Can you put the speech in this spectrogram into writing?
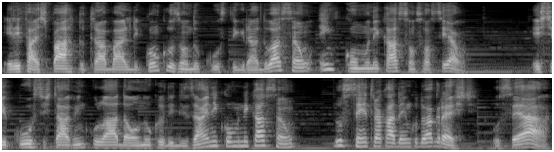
Ele faz parte do trabalho de conclusão do curso de graduação em Comunicação Social. Este curso está vinculado ao Núcleo de Design e Comunicação do Centro Acadêmico do Agreste, o CAA,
